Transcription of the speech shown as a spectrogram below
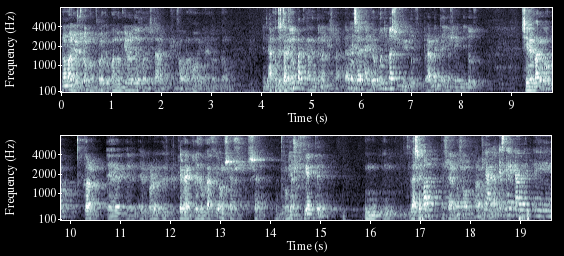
No, no, yo esto lo controlo, yo cuando quiero dejo de estar enchufado al móvil. ¿eh? No, no. La contestación es prácticamente la misma. La- esa- yo encuentro una similitud, realmente hay una similitud. Sin embargo, claro, eh, el, el el- que la reeducación sea, sea entre comillas, suficiente, mm, mm, la separa. O sea, no son. Claro, es que, a ver, eh,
